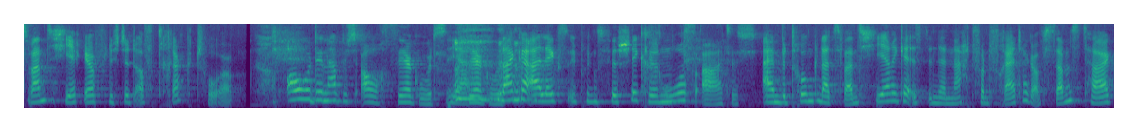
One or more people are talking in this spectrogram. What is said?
20-Jähriger flüchtet auf Traktor. Oh, den habe ich auch. Sehr gut. Ja. Sehr gut. Danke, Alex, übrigens für Schicken. Großartig. Ein betrunkener 20-Jähriger ist in der Nacht von Freitag auf Samstag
